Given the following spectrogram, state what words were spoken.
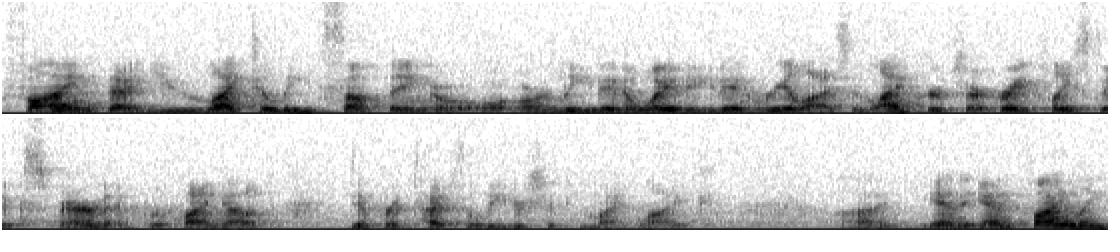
find that you like to lead something or, or, or, lead in a way that you didn't realize. And life groups are a great place to experiment to find out different types of leadership you might like. Uh, and, and finally,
